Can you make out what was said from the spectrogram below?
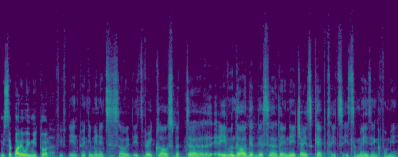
Mi se pare uimitor. 15-20 minutes, so it's very close, but uh, even though this uh, nature is kept, it's, it's amazing for me.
